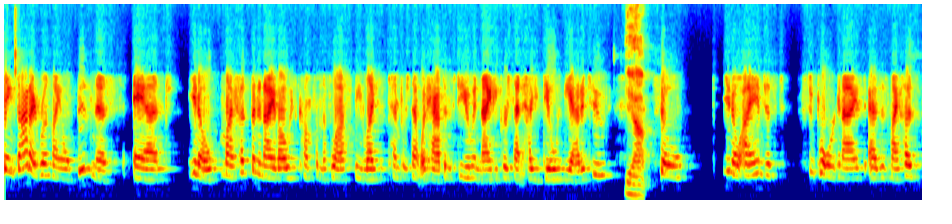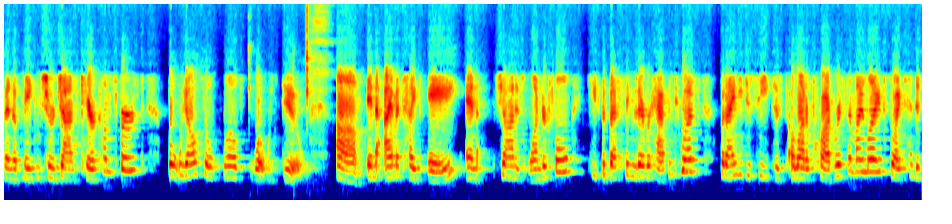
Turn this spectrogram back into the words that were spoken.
thank God I run my own business and you know, my husband and I have always come from the philosophy life is 10% what happens to you and 90% how you deal with the attitude. Yeah. So, you know, I am just super organized, as is my husband, of making sure John's care comes first, but we also love what we do. Um, and I'm a type A, and John is wonderful. He's the best thing that ever happened to us, but I need to see just a lot of progress in my life, so I tend to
